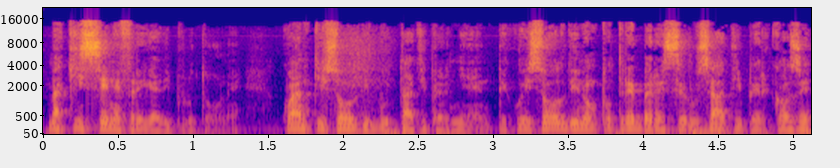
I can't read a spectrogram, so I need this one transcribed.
ma chi se ne frega di Plutone? Quanti soldi buttati per niente? Quei soldi non potrebbero essere usati per cose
